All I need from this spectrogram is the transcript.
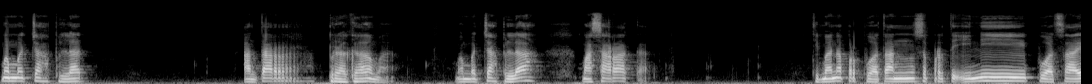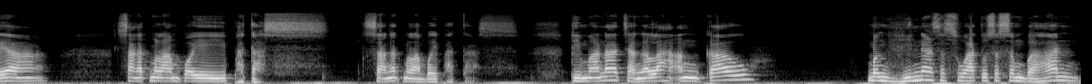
memecah belah antar beragama memecah belah masyarakat. Di mana perbuatan seperti ini buat saya sangat melampaui batas. Sangat melampaui batas. Di mana janganlah engkau menghina sesuatu sesembahan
